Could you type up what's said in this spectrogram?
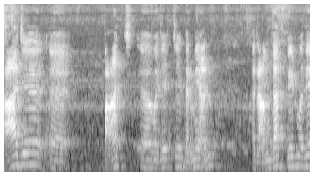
आज पाच अ, दरम्यान रामदास पेठमध्ये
